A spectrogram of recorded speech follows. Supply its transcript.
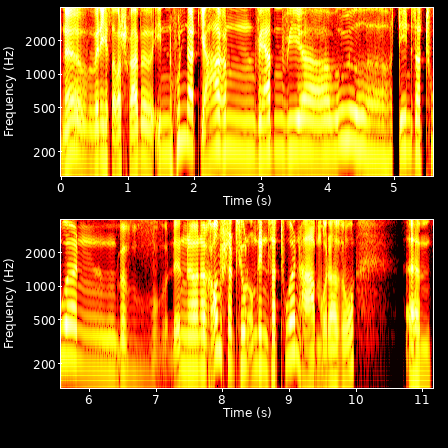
Ne, wenn ich jetzt aber schreibe, in 100 Jahren werden wir uh, den Saturn, eine, Raumstation um den Saturn haben oder so, ähm,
